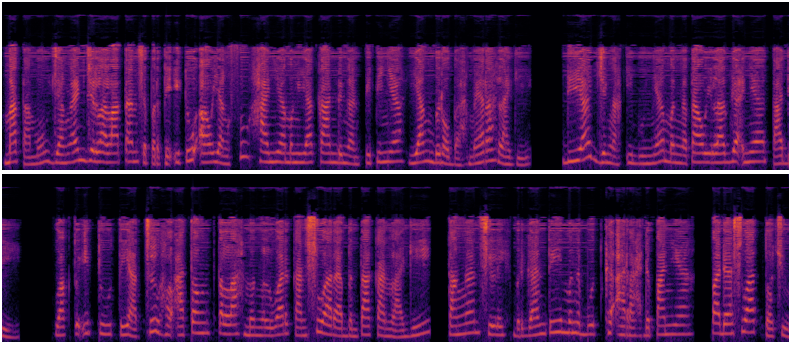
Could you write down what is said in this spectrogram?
matamu jangan jelalatan seperti itu Yang Fu hanya mengiyakan dengan pipinya yang berubah merah lagi. Dia jengah ibunya mengetahui lagaknya tadi. Waktu itu Tiat Chu Ho Atong telah mengeluarkan suara bentakan lagi, tangan silih berganti mengebut ke arah depannya, pada suatu Chu.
